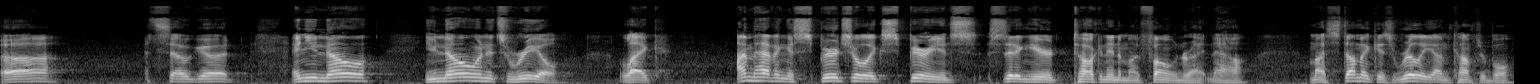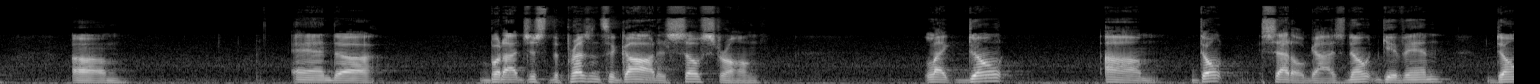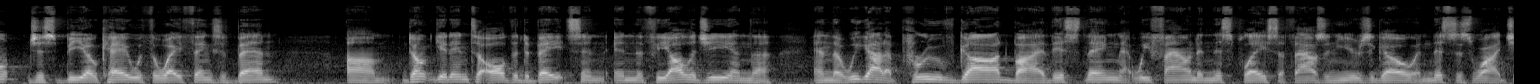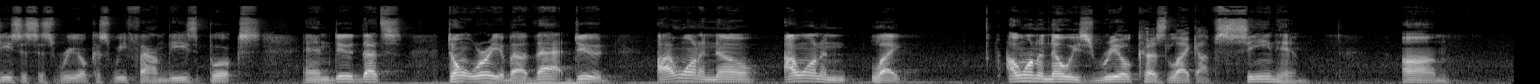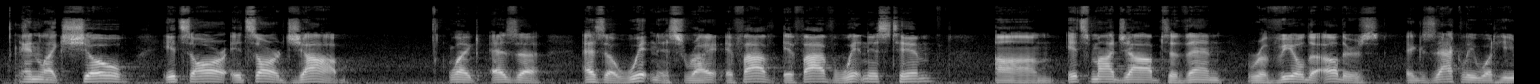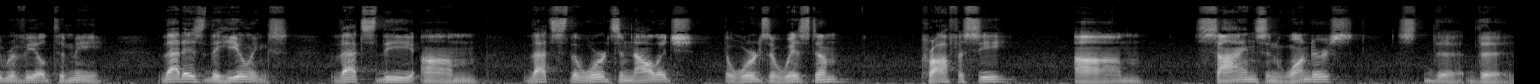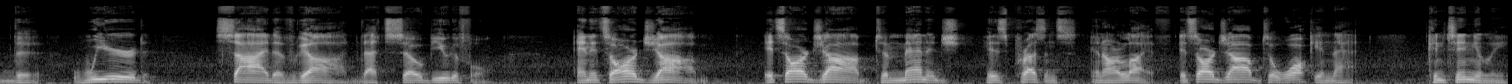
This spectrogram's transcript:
uh, it's so good. And you know, you know when it's real. Like, I'm having a spiritual experience sitting here talking into my phone right now. My stomach is really uncomfortable. Um, and uh, but I just the presence of God is so strong. Like don't um, don't settle, guys. Don't give in. Don't just be okay with the way things have been. Um, don't get into all the debates and, and the theology and the and the we gotta prove God by this thing that we found in this place a thousand years ago, and this is why Jesus is real because we found these books. And dude, that's don't worry about that, dude. I want to know. I want to like. I want to know he's real because like I've seen him. Um, and like show it's our it's our job. Like as a as a witness, right? If I've if I've witnessed him, um, it's my job to then reveal to others exactly what he revealed to me. That is the healings. That's the um, that's the words of knowledge, the words of wisdom, prophecy, um, signs and wonders, the the the weird side of God that's so beautiful. And it's our job, it's our job to manage His presence in our life. It's our job to walk in that continually.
